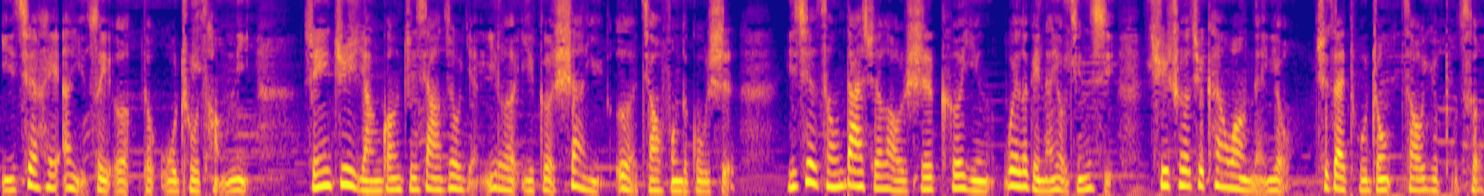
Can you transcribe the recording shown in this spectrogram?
一切黑暗与罪恶都无处藏匿。悬疑剧《阳光之下》就演绎了一个善与恶交锋的故事。一切从大学老师柯莹为了给男友惊喜，驱车去看望男友，却在途中遭遇不测，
